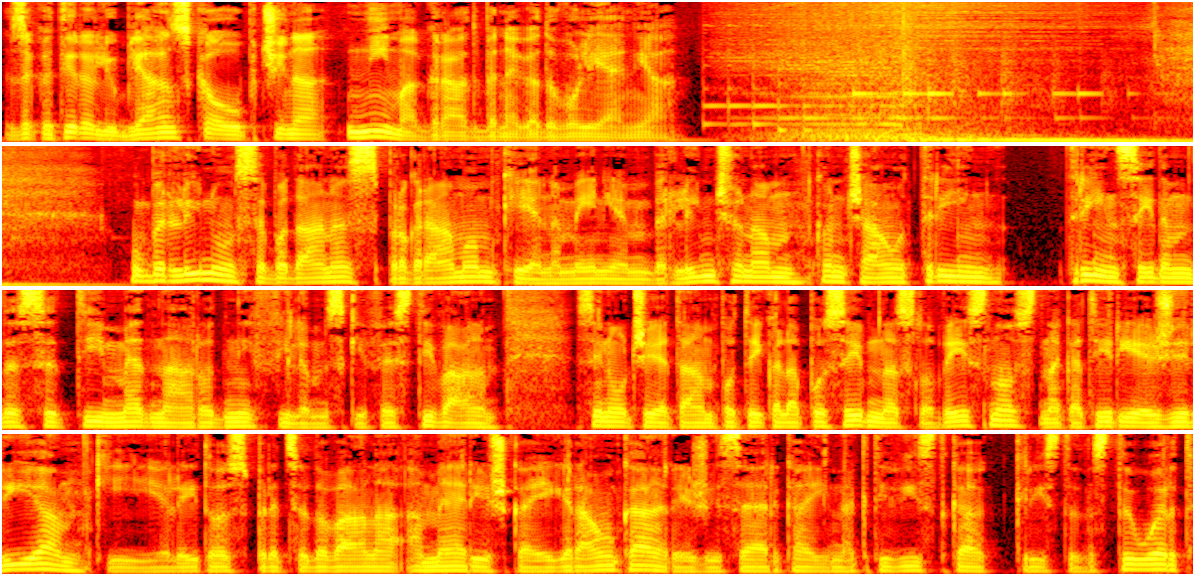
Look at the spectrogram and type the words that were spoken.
za katera ljubljanska občina nima gradbenega dovoljenja. V Berlinu se bo danes s programom, ki je namenjen Berlinčanom, končal 73. mednarodni filmski festival. Sinoči je tam potekala posebna slovesnost, na kateri je žirija, ki je letos predsedovala ameriška igralka, režiserka in aktivistka Kristen Stewart,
